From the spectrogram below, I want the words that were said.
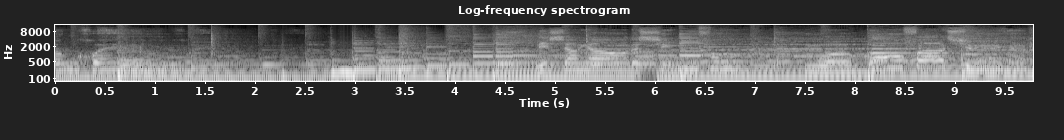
轮回。你想要的幸福，我无法去给，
